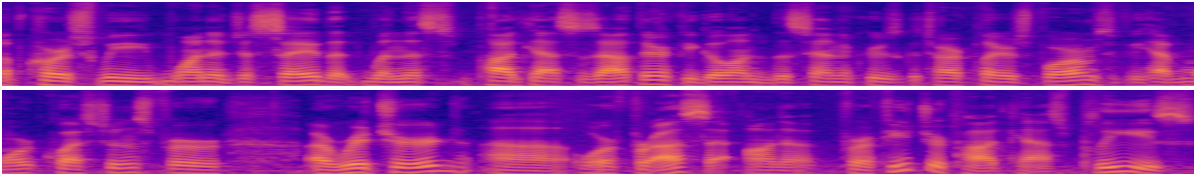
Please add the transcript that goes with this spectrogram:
Of course, we want to just say that when this podcast is out there, if you go onto the Santa Cruz Guitar Players forums, if you have more questions for uh, Richard uh, or for us on a for a future podcast, please,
